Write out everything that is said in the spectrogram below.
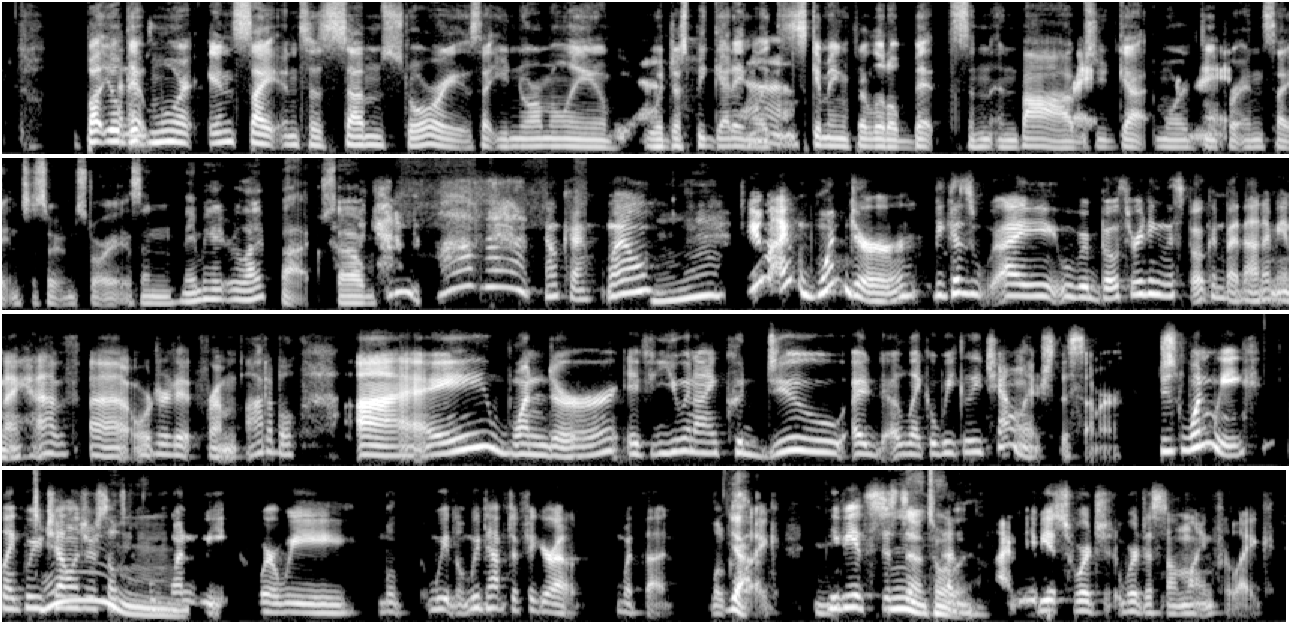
But you'll get I'm- more insight into some stories that you normally would just be getting Yeah. like skimming for little bits and, and bobs. Right. You'd get more Right. deeper insight into certain stories and maybe get your life back. So I love that. Okay, well, Mhm. you know, I wonder because I we're both reading this book, and by that I mean I have uh, ordered it from Audible. I wonder if you and I could do a, a- like a weekly challenge this summer, just one week. Like we challenge ourselves for Mm. one week, where we will we'd, we'd have to figure out what that looks Yeah. like. Mm. Maybe it's just a, a totally. time. Maybe it's we're we're just online for like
